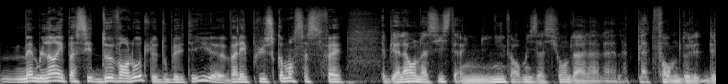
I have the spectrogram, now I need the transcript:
Même l'un est passé devant l'autre. Le WTI euh, valait plus. Comment ça se fait? Eh bien là, on assiste à une uniformisation de la, la, la, plateforme de, de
